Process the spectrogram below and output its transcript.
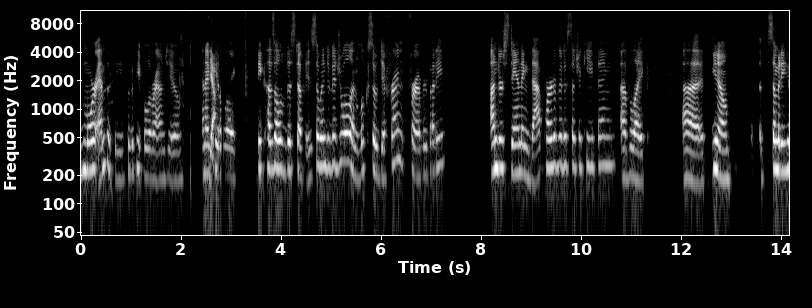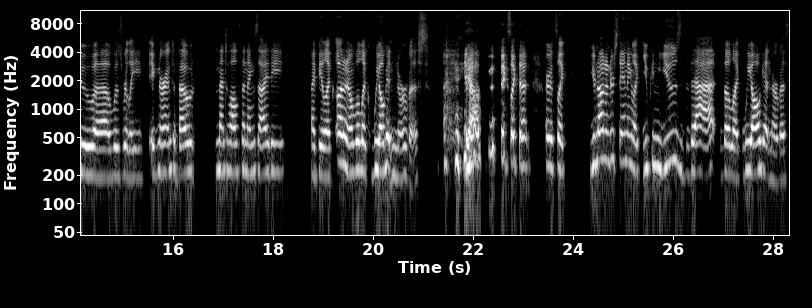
more empathy for the people around you. And I Yeah. feel like because all of this stuff is so individual and looks so different for everybody, understanding that part of it is such a key thing of like, uh, you know, somebody who uh, was really ignorant about mental health and anxiety might be like, oh, no, no, well, like, we all get nervous, you Yeah. know, things like that. Or it's like, you're not understanding, like, you can use that, the like, we all get nervous,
